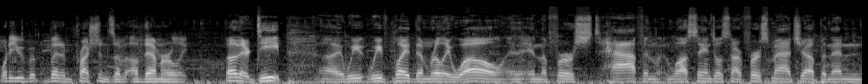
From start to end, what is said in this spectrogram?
What are your impressions of, of them early? Oh, they're deep. Uh, we, we've played them really well in, in, the first half in Los Angeles in our first matchup, and then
